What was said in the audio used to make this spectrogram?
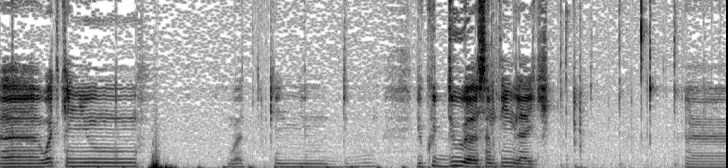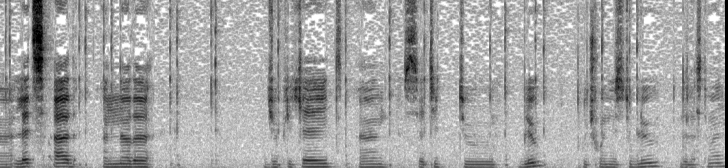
Uh, what can you what can you do? You could do uh, something like uh, let's add another duplicate and set it to blue. Which one is to blue? The last one.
